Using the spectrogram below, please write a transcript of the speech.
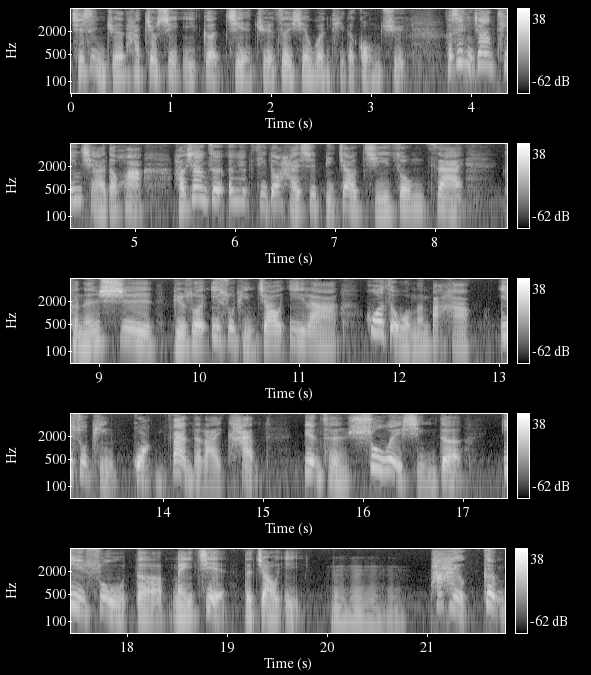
其实你觉得它就是一个解决这些问题的工具。可是你这样听起来的话，好像这 NFT 都还是比较集中在。可能是比如说艺术品交易啦，或者我们把它艺术品广泛的来看，变成数位型的艺术的媒介的交易。嗯嗯嗯嗯，它还有更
